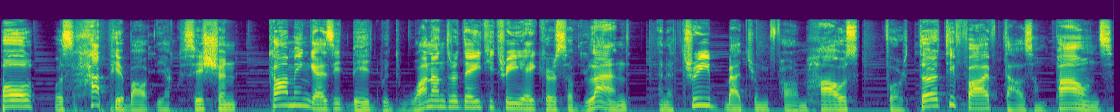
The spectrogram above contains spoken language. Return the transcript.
Paul was happy about the acquisition, coming as it did with 183 acres of land and a three-bedroom farmhouse for £35,000,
